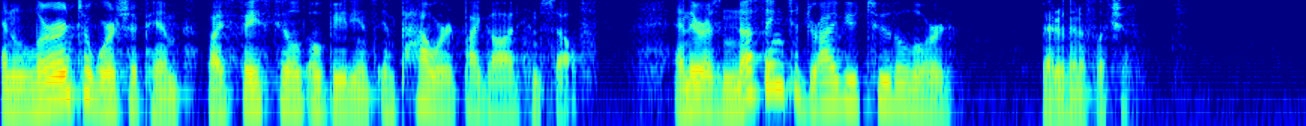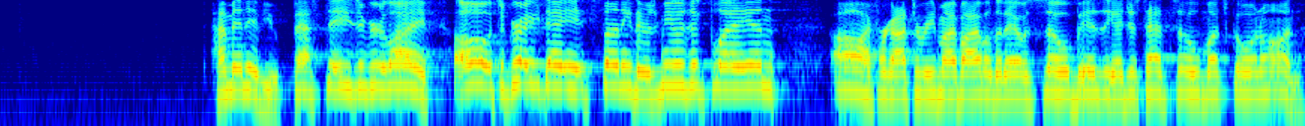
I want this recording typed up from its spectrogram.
and learn to worship him by faith filled obedience empowered by God himself. And there is nothing to drive you to the Lord better than affliction. How many of you, best days of your life? Oh, it's a great day. It's sunny. There's music playing. Oh, I forgot to read my Bible today. I was so busy. I just had so much going on.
